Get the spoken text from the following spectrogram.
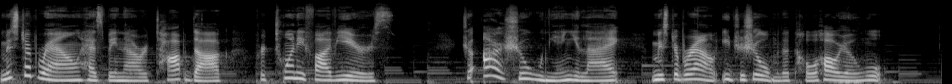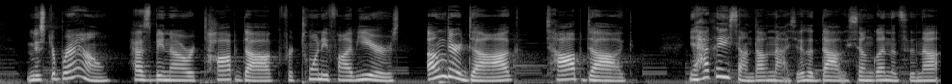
Mr. Brown has been our top dog for twenty-five years。这二十五年以来 ，Mr. Brown 一直是我们的头号人物。Mr. Brown has been our top dog for twenty-five years. Underdog, top dog。你还可以想到哪些和 dog 相关的词呢？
